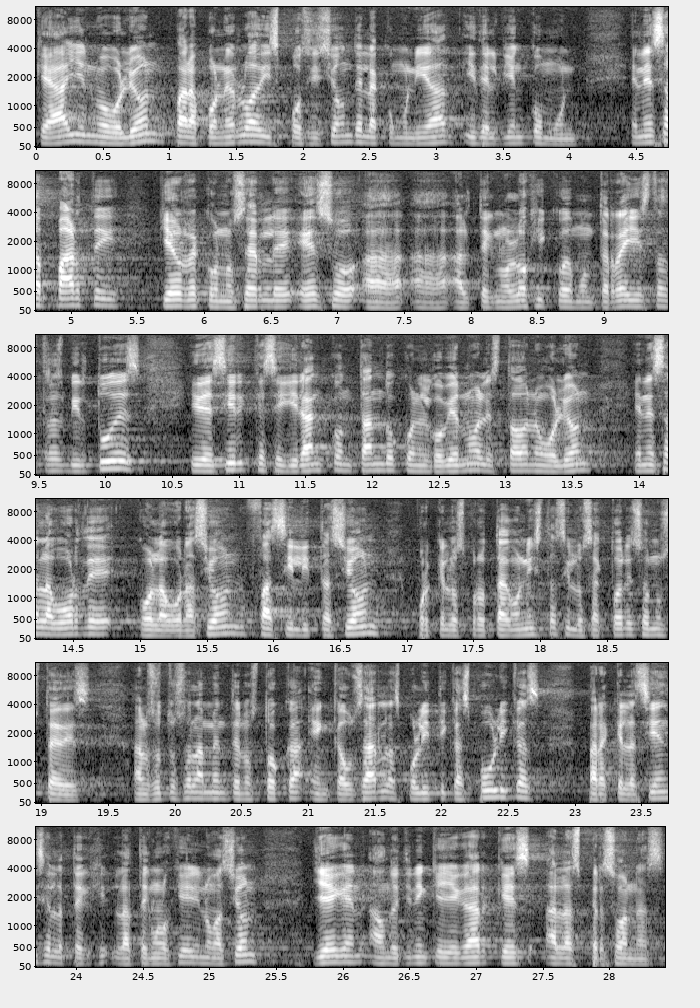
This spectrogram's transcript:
que hay en Nuevo León para ponerlo a disposición de la comunidad y del bien común. En esa parte quiero reconocerle eso al Tecnológico de Monterrey, estas tres virtudes, y decir que seguirán contando con el gobierno del Estado de Nuevo León en esa labor de colaboración, facilitación, porque los protagonistas y los actores son ustedes. A nosotros solamente nos toca encauzar las políticas públicas para que la ciencia, la, tecnología y la innovación lleguen a donde tienen que llegar, que es a las personas,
